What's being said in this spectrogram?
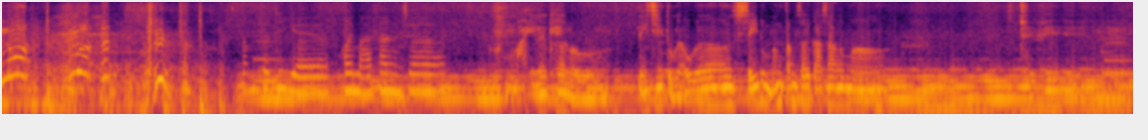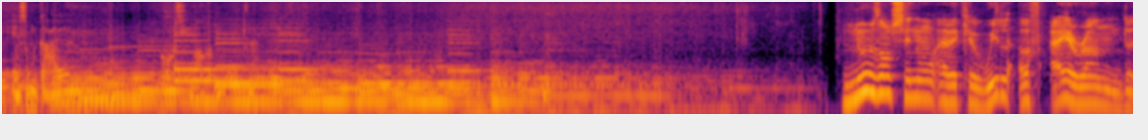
唔好唔好！抌咗啲嘢可以買翻嘅啫。唔係啦，Carol，你知道有噶，死都唔肯抌晒啲架生啊嘛！除非有心戒啦，好似我咁。Nous enchaînons avec Will of Iron de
